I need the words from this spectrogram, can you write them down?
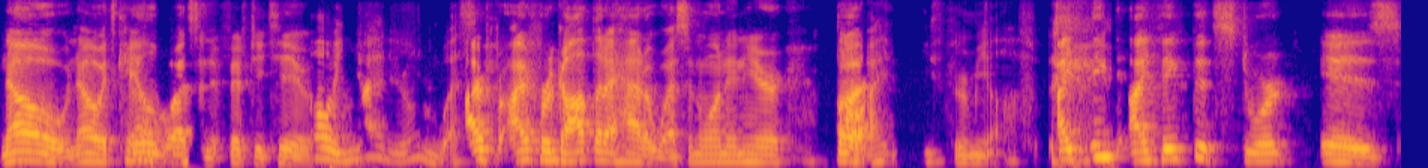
No, no, it's Caleb No. Wesson at 52. Oh, you had your own West. I forgot that I had a Wesson one in here, but I, you threw me off. I think I think that Stewart is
